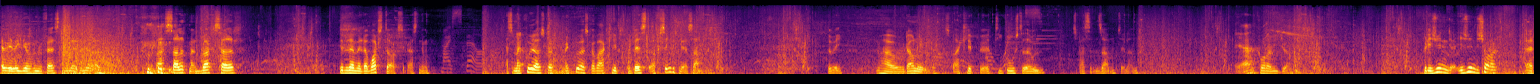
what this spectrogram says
Jeg ved ikke lige, hvorfor den er fast. Men det er det er bare solid, man. Rock solid. Det er det der med der Watch Dogs, ikke også nu? Altså man kunne jo også godt, man kunne også godt bare klippe the best of singleplayer sammen. Du ved. Nu har jeg jo downloadet det, så bare klippe øh, de gode steder ud. Så bare sætte det sammen til et eller andet. Ja. Kortere videoer. Fordi jeg synes, jeg, jeg synes det er sjovt nok, at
